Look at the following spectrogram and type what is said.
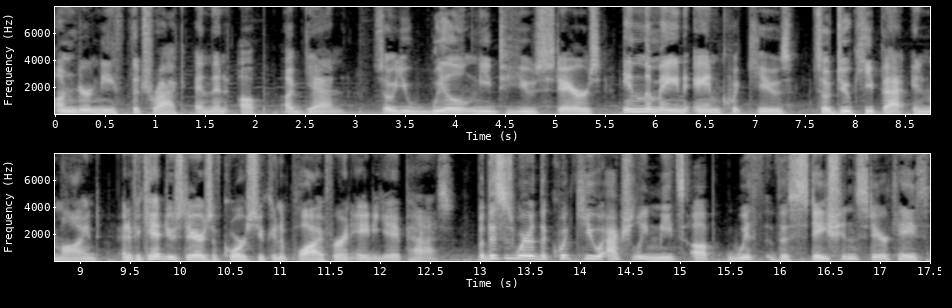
underneath the track and then up again. So you will need to use stairs in the main and quick queues. So do keep that in mind. And if you can't do stairs, of course, you can apply for an ADA pass. But this is where the quick queue actually meets up with the station staircase,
